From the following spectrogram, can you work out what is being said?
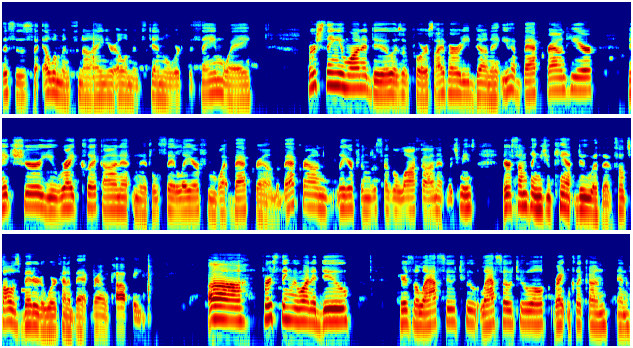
This is the Elements 9. Your Elements 10 will work the same way. First thing you want to do is, of course, I've already done it. You have background here. Make sure you right click on it and it'll say layer from background. The background layer film just has a lock on it, which means there are some things you can't do with it. So it's always better to work on a background copy. Uh, first thing we want to do Here's the lasso tool, lasso tool. Right and click on and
